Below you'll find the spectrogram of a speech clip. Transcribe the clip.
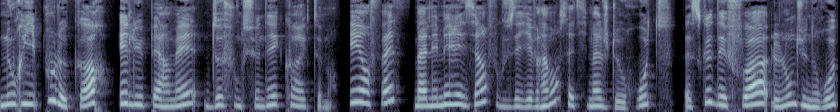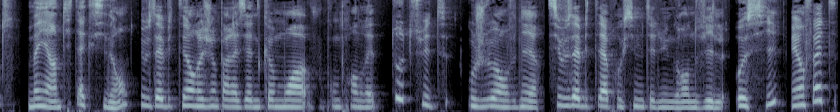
nourrit tout le corps et lui permet de fonctionner correctement. Et en fait, bah, les méridiens, il faut que vous ayez vraiment cette image de route parce que des fois, le long d'une route, bah, il y a un petit accident. Si vous habitez en région parisienne comme moi, vous comprendrez tout de suite où je veux en venir. Si vous habitez à proximité d'une grande ville aussi. Mais en fait,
